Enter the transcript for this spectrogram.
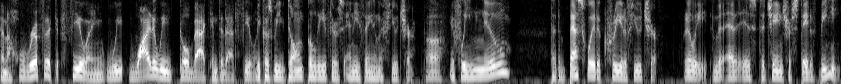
and a horrific feeling, we why do we go back into that feeling? because we don't believe there's anything in the future. Ah. If we knew that the best way to create a future really eh, is to change your state of being,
